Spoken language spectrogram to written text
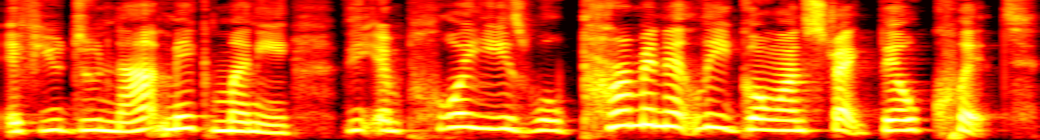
If you do not make money, the employees will permanently go on strike. They'll quit.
